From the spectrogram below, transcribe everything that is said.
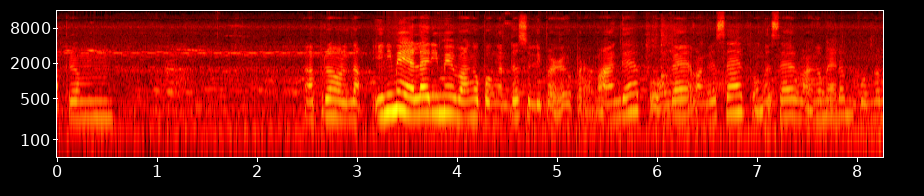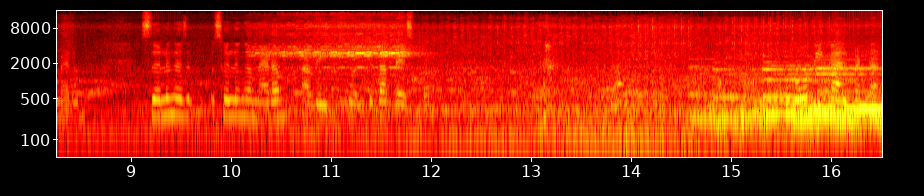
அப்புறம் அப்புறம் அவ்வளோதான் இனிமேல் எல்லாரையுமே வாங்க போங்கன்னு தான் சொல்லி பழக போகிறேன் வாங்க போங்க வாங்க சார் போங்க சார் வாங்க மேடம் போங்க மேடம் சொல்லுங்கள் சொல்லுங்கள் மேடம் அப்படி சொல்லிட்டு தான் பேச போகிறேன் கோபி கால் பண்ணுறேன்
